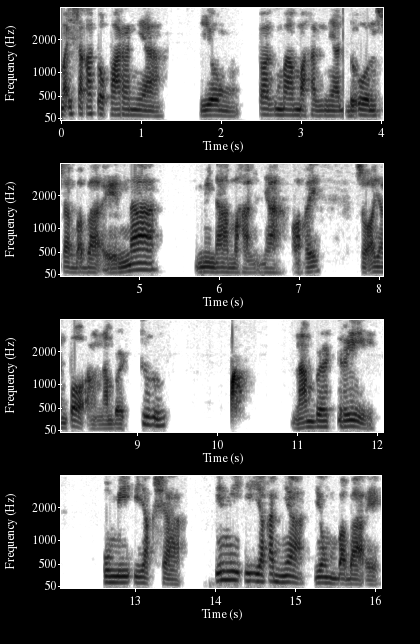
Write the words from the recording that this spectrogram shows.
maisakatuparan niya yung pagmamahal niya doon sa babae na minamahal niya. Okay? So, ayan po ang number two. Number three, umiiyak siya. Iniiyakan niya yung babae.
